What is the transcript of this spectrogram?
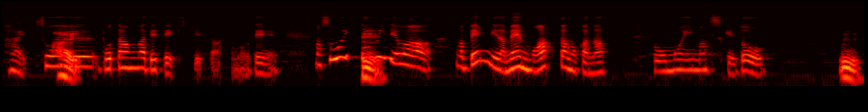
はい、そういうボタンが出てきてたので、まあ、そういった意味では、まあ、便利な面もあったのかなと思いますけど、うん。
